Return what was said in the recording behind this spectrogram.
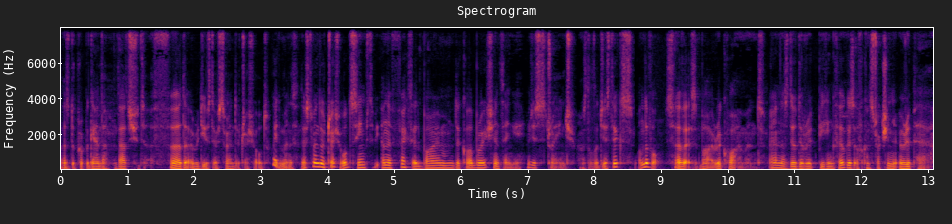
Let's do propaganda. That should further reduce their surrender threshold. Wait a minute, their surrender threshold seems to be unaffected by um, the collaboration thingy, which is strange. How's the logistics? Wonderful. Service by requirement. And let's do the repeating focus of construction repair.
